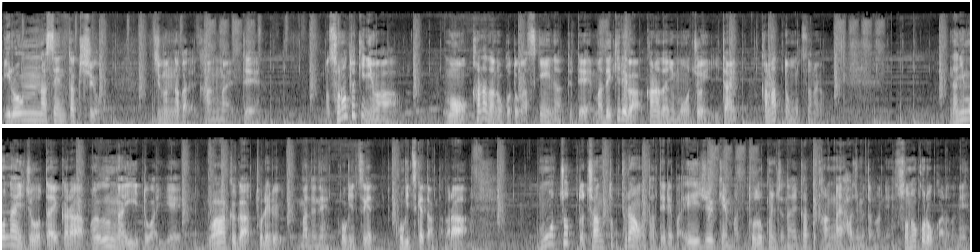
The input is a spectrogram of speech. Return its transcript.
いろんな選択肢を自分の中で考えてまその時にはもうカナダのことが好きになってて、まあ、できればカナダにもうちょいいたいかなって思ってたのよ。何もない状態から、まあ、運がいいとはいえワークが取れるまでねこぎつけこぎつけたんだからもうちょっとちゃんとプランを立てれば永住権まで届くんじゃないかって考え始めたのはねその頃からだね。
